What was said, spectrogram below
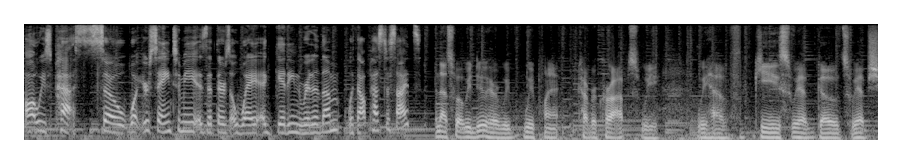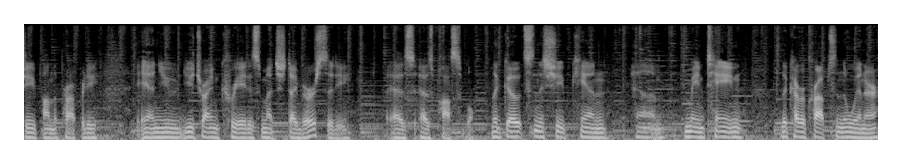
always pests. So what you're saying to me is that there's a way of getting rid of them without pesticides? And that's what we do here. We, we plant cover crops. We we have geese, we have goats, we have sheep on the property, and you, you try and create as much diversity as, as possible. The goats and the sheep can um, maintain the cover crops in the winter.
